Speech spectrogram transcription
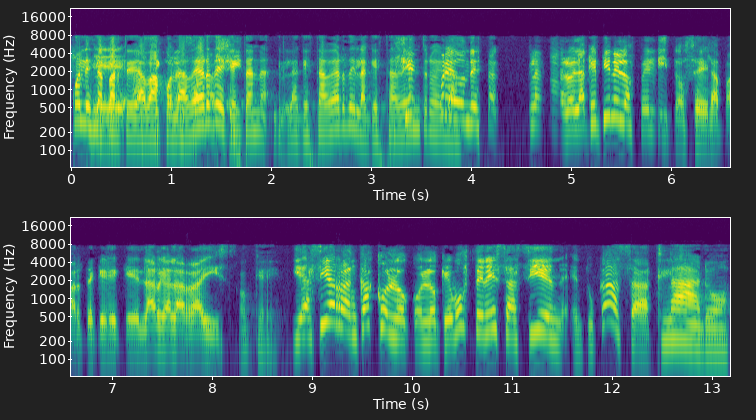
¿Cuál es la parte de eh, abajo? ¿La verde que está, la que está verde, la que está dentro de la... donde está Claro, la que tiene los pelitos es la parte que, que larga la raíz. Okay. Y así arrancás con lo, con lo que vos tenés así en, en tu casa. Claro.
